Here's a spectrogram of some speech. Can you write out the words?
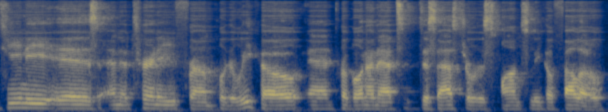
Jeannie is an attorney from Puerto Rico and Pro Bono Net's Disaster Response Legal Fellow.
